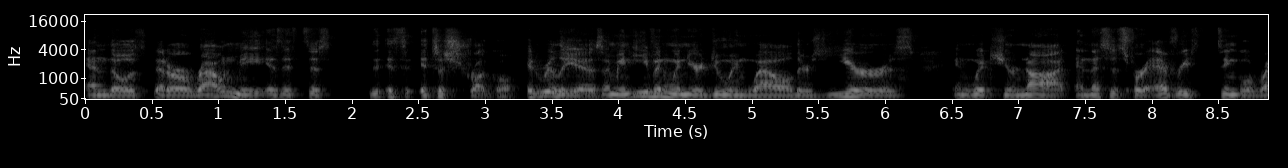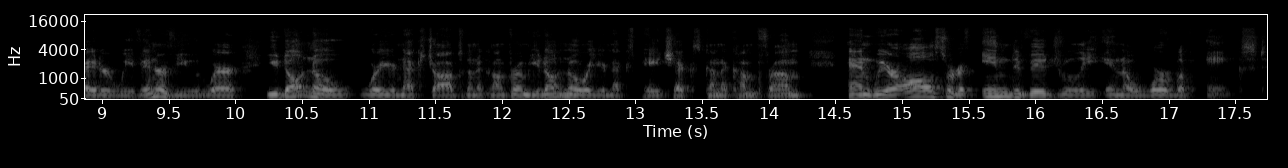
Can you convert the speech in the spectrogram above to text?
and those that are around me is it's just it's it's a struggle. It really is. I mean, even when you're doing well, there's years in which you're not, and this is for every single writer we've interviewed, where you don't know where your next job's going to come from, you don't know where your next paycheck's going to come from, and we are all sort of individually in a world of angst.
